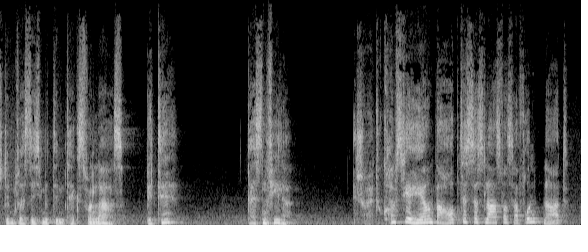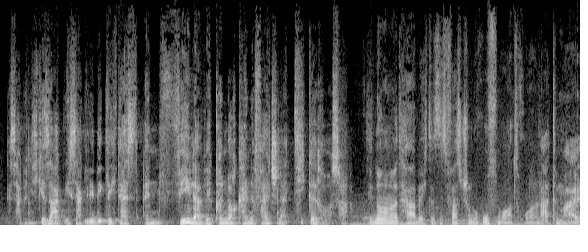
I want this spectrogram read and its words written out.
Stimmt was nicht mit dem Text von Lars. Bitte? Da ist ein Fehler. Entschuldigung, du kommst hierher und behauptest, dass Lars was erfunden hat? Das habe ich nicht gesagt. Ich sage lediglich, da ist ein Fehler. Wir können doch keine falschen Artikel raushaben. Die Nummer mit habe ich, das ist fast schon Rufmord, Juan. Warte mal.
